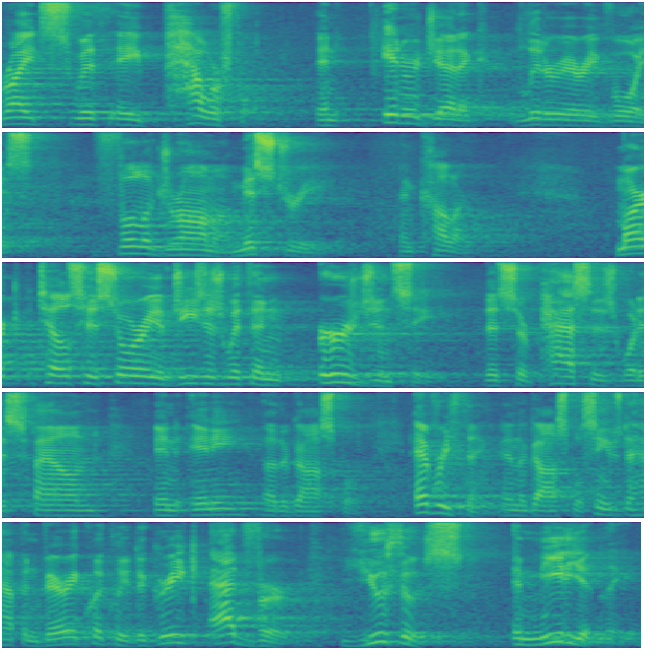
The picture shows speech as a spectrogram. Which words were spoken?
writes with a powerful and energetic literary voice, full of drama, mystery, and color. Mark tells his story of Jesus with an urgency that surpasses what is found in any other gospel. Everything in the gospel seems to happen very quickly. The Greek adverb, euthus, immediately,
